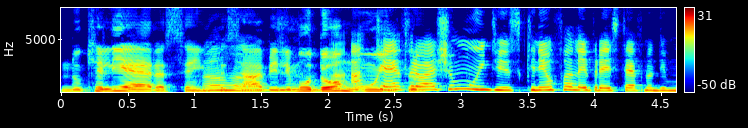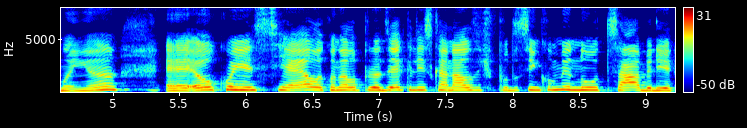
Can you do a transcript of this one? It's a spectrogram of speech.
no que ele era sempre, Aham. sabe? Ele mudou A, muito. a Kéfera, eu acho muito isso. Que nem eu falei pra Stefano de manhã, é, eu conheci ela quando ela produzia aqueles canais, tipo, dos cinco minutos, sabe? De,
